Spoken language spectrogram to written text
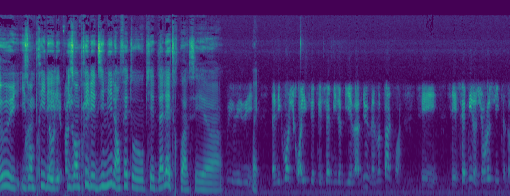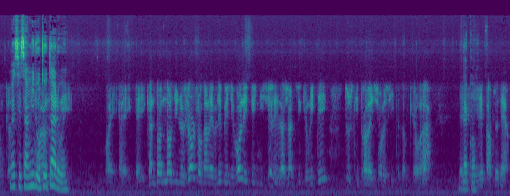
eux, ils ont pris les, pas ils ont pris les 10 000 en fait au, au pied de la lettre quoi. C'est euh, Oui, oui, oui. Ouais. Tandis que moi, je croyais que c'était 5000 billets vendus, même pas, quoi. C'est c'est 5000 sur le site. Donc, Ouais, c'est 5 000 on au total, enlever- Ouais, et quand on donne une jauge, on enlève les bénévoles, les techniciens, les agents de sécurité, tout ce qui travaille sur le site. Donc voilà. Et- D'accord. Et les partenaires.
